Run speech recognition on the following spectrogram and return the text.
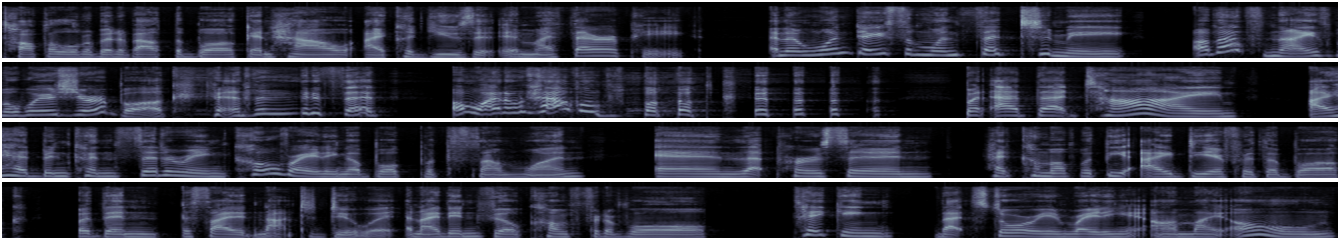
talk a little bit about the book and how I could use it in my therapy. And then one day someone said to me, Oh, that's nice, but where's your book? And then said, Oh, I don't have a book. but at that time, I had been considering co writing a book with someone, and that person had come up with the idea for the book, but then decided not to do it. And I didn't feel comfortable taking that story and writing it on my own.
